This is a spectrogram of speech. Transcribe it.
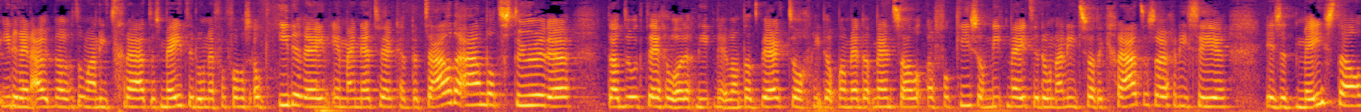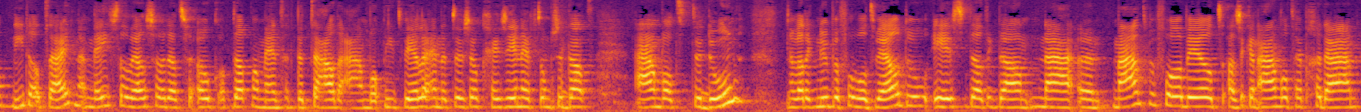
iedereen uitnodigde om aan iets gratis mee te doen. En vervolgens ook iedereen in mijn netwerk het betaalde aanbod stuurde. Dat doe ik tegenwoordig niet meer, want dat werkt toch niet. Op het moment dat mensen al ervoor kiezen om niet mee te doen aan iets wat ik gratis organiseer, is het meestal, niet altijd, maar meestal wel zo dat ze ook op dat moment het betaalde aanbod niet willen. En het dus ook geen zin heeft om ze dat aanbod te doen. En wat ik nu bijvoorbeeld wel doe, is dat ik dan na een maand bijvoorbeeld, als ik een aanbod heb gedaan,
